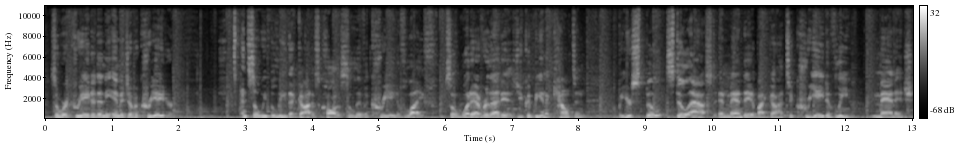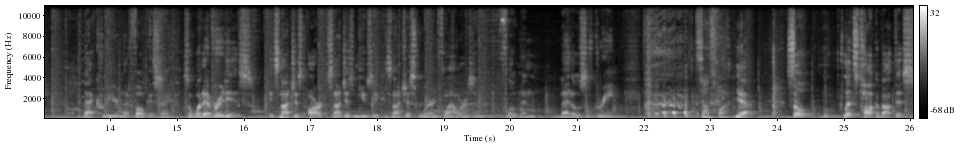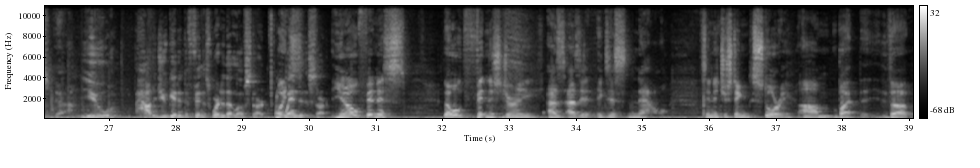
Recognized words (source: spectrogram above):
So we're created in the image of a creator. And so we believe that God has called us to live a creative life. So whatever that is, you could be an accountant, but you're still still asked and mandated by God to creatively manage that career and that focus. Right. So whatever it is, it's not just art, it's not just music, it's not just wearing flowers and floating in meadows of green. Sounds fun. Yeah. So let's talk about this. Yeah. You how did you get into fitness? Where did that love start? Well, when did it start? You know, fitness, the whole fitness journey as as it exists now. It's an interesting story, um, but the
